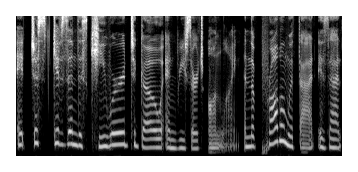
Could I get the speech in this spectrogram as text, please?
it just gives them this keyword to go and research online. And the problem with that is that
